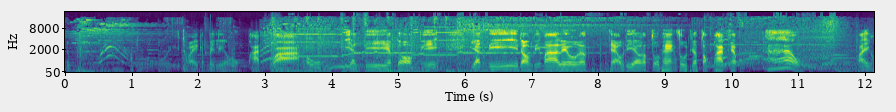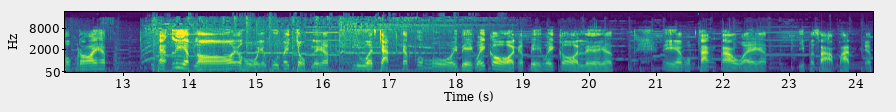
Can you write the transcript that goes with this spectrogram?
ฮึบโอ้ยถอยกลับไปเหลือหกพันกว่าโอ้ยยังดีครับดอกนี้ ยังดีดอกนี้มาเร็วครับ แถวเดียวครับตัวแพงสุดครับสองพันครับอ้าวมาอีกหกร้อยครับแปะเรียบร้อยโอ้โหยังพูดไม่จบเลยครับรัวจัดครับโอ้โหเบรกไว้ก่อนครับเบรกไว้ก่อนเลยครับ นี่ครับผมตั้งเป้าไว้ครับหยิบมาสามพันครับ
